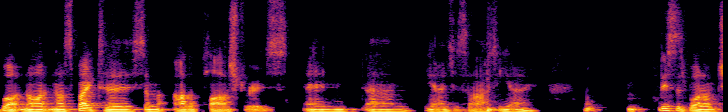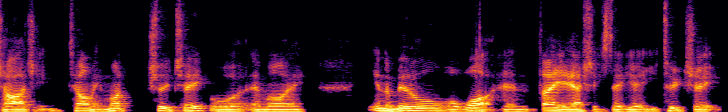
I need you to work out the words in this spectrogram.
whatnot. And I spoke to some other plasterers and, um, you know, just asked, you know, this is what I'm charging. Tell me, am I too cheap or am I in the middle or what? And they actually said, yeah, you're too cheap.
